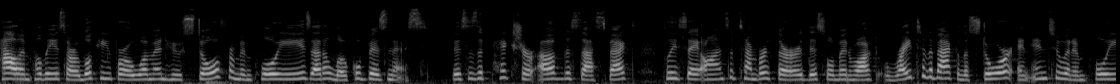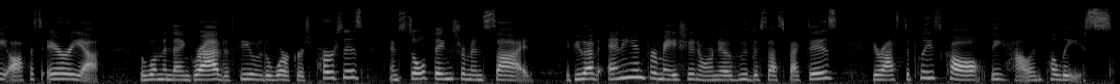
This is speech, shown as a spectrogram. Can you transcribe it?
Howland police are looking for a woman who stole from employees at a local business. This is a picture of the suspect. Police say on September 3rd, this woman walked right to the back of the store and into an employee office area. The woman then grabbed a few of the workers' purses and stole things from inside. If you have any information or know who the suspect is, you're asked to please call the Howland Police.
